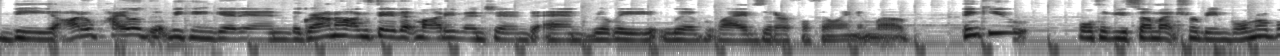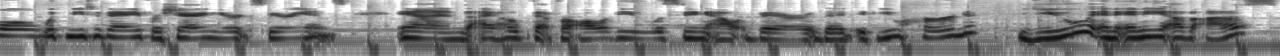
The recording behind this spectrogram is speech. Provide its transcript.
the autopilot that we can get in, the Groundhog's Day that Mari mentioned, and really live lives that are fulfilling and love. Thank you both of you so much for being vulnerable with me today, for sharing your experience. And I hope that for all of you listening out there, that if you heard you and any of us,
